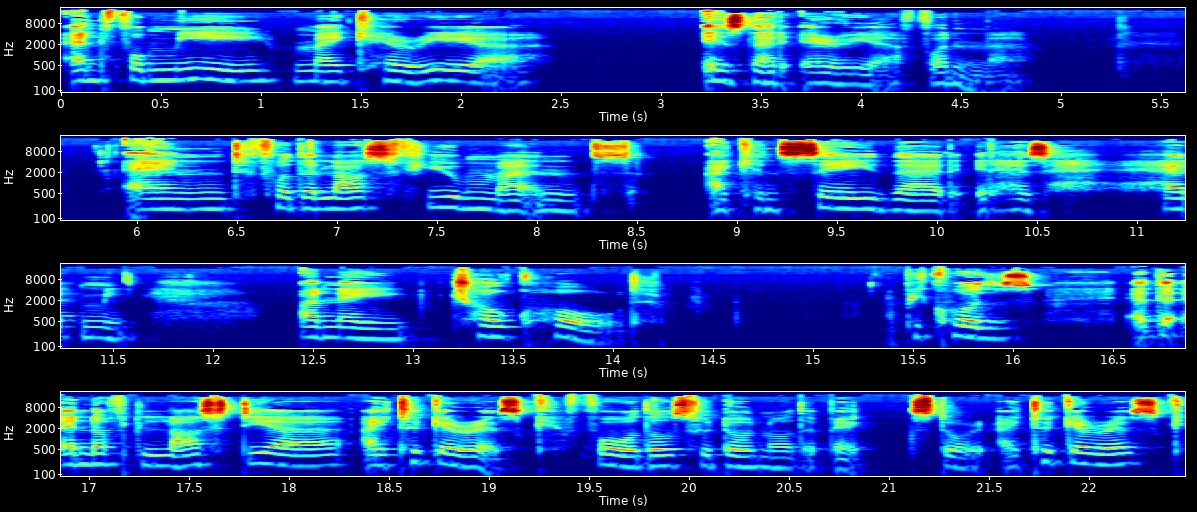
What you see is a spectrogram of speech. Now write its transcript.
And for me, my career is that area for now. And for the last few months, I can say that it has had me on a chokehold because at the end of last year, I took a risk. For those who don't know the backstory, I took a risk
